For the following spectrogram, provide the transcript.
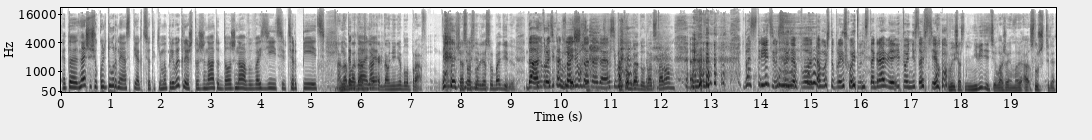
Это, знаешь, еще культурный аспект все-таки. Мы привыкли, что жена тут должна вывозить, терпеть Она и была так должна, когда у нее не было прав. Сейчас вас вроде освободили. Да, ну вроде как есть что-то, да. В каком году? В 22-м? 23-м, судя по тому, что происходит в Инстаграме, и то не совсем. Вы сейчас не видите, уважаемые а, слушатели,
